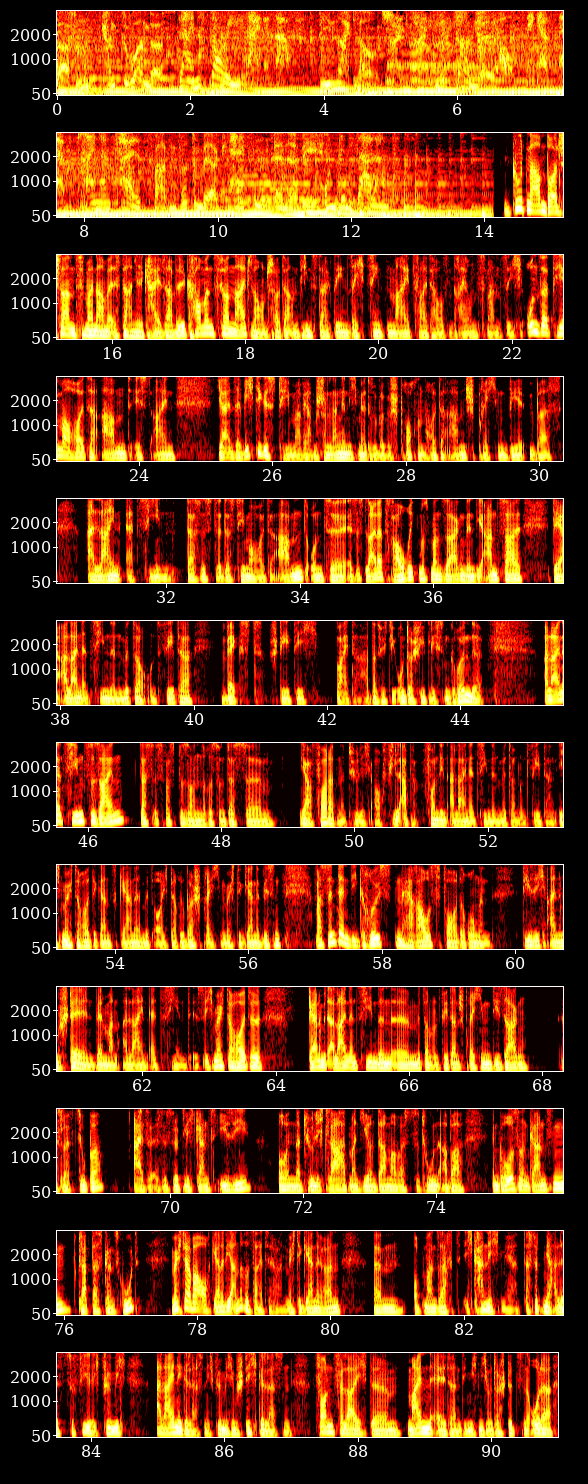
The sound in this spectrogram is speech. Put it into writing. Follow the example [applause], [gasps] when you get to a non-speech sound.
Schlafen kannst du woanders. Deine Story. Deine Nacht. Die Night Lounge. Night, Night. Mit Daniel. Auf Big FM. Rheinland-Pfalz. Baden-Württemberg. Hessen. NRW. Und im Saarland. Guten Abend Deutschland, mein Name ist Daniel Kaiser. Willkommen zur Night Lounge heute am Dienstag, den 16. Mai 2023. Unser Thema heute Abend ist ein ja, ein sehr wichtiges Thema. Wir haben schon lange nicht mehr drüber gesprochen. Heute Abend sprechen wir übers Alleinerziehen. Das ist äh, das Thema heute Abend und äh, es ist leider traurig, muss man sagen, denn die Anzahl der alleinerziehenden Mütter und Väter wächst stetig weiter. Hat natürlich die unterschiedlichsten Gründe. Alleinerziehend zu sein, das ist was Besonderes und das äh, ja, fordert natürlich auch viel ab von den alleinerziehenden Müttern und Vätern. Ich möchte heute ganz gerne mit euch darüber sprechen, möchte gerne wissen, was sind denn die größten Herausforderungen, die sich einem stellen, wenn man alleinerziehend ist. Ich möchte heute gerne mit alleinerziehenden äh, Müttern und Vätern sprechen, die sagen, es läuft super, also es ist wirklich ganz easy und natürlich klar hat man hier und da mal was zu tun, aber im Großen und Ganzen klappt das ganz gut. Möchte aber auch gerne die andere Seite hören. Möchte gerne hören, ähm, ob man sagt, ich kann nicht mehr. Das wird mir alles zu viel. Ich fühle mich alleine gelassen. Ich fühle mich im Stich gelassen. Von vielleicht ähm, meinen Eltern, die mich nicht unterstützen oder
